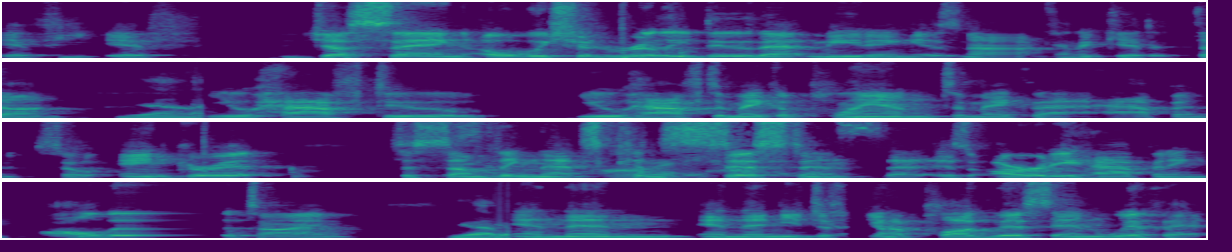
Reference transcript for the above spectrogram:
if if just saying oh we should really do that meeting is not going to get it done yeah you have to you have to make a plan to make that happen so anchor it to something, Something that's consistent happens. that is already happening all the, the time Yep. and then and then you just kind of plug this in with it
